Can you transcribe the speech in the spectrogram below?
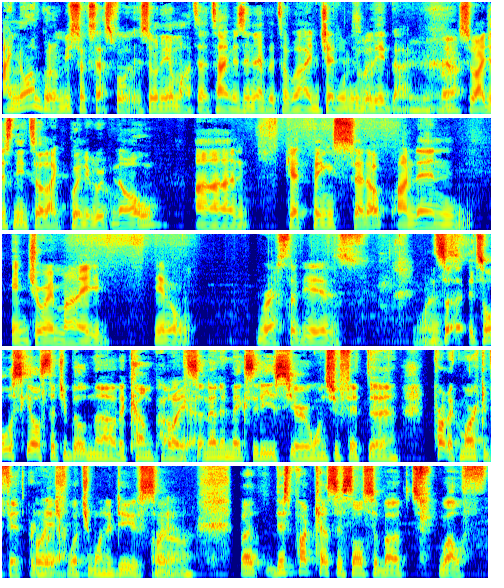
I know I'm going to be successful. It's only a matter of time. It's inevitable. I genuinely believe that. Yeah. So I just need to like put in the work now and get things set up, and then enjoy my, you know, rest of years. Once, So it's all the skills that you build now, the compounds, Oh, yeah. and then it makes it easier once you fit the product market fit, pretty Oh, much yeah. what you want to do. So, yeah. but this podcast is also about wealth.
